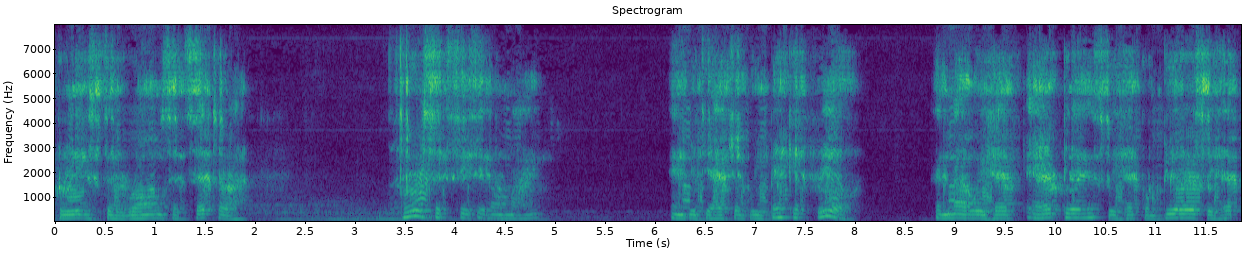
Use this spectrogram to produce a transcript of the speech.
Greeks, the Romans, etc. First exists in our mind, and with the action we make it real. And now we have airplanes, we have computers, we have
